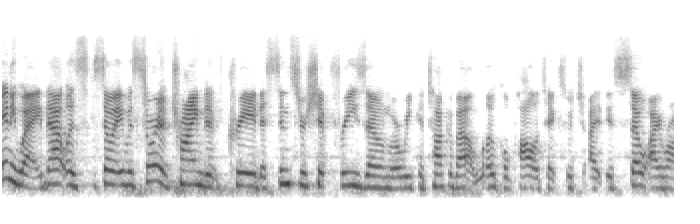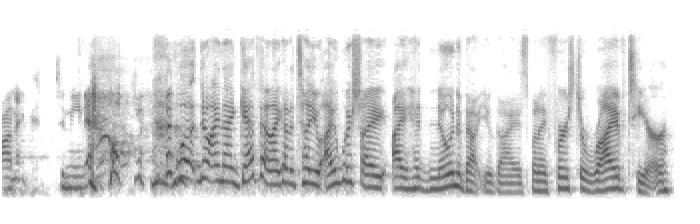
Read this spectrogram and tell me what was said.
anyway, that was so it was sort of trying to create a censorship free zone where we could talk about local politics, which I, is so ironic to me now. well, no, and I get that. I got to tell you, I wish I I had known about you guys when I first arrived here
